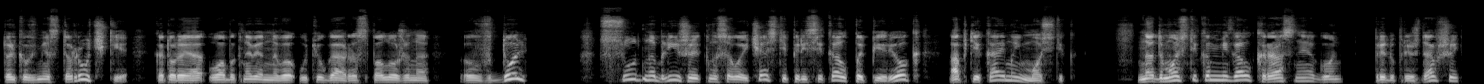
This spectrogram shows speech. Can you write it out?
только вместо ручки, которая у обыкновенного утюга расположена вдоль, судно ближе к носовой части пересекал поперек обтекаемый мостик. Над мостиком мигал красный огонь предупреждавший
